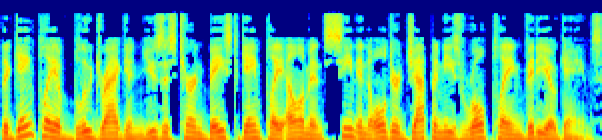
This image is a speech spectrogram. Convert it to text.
The gameplay of Blue Dragon uses turn-based gameplay elements seen in older Japanese role-playing video games.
